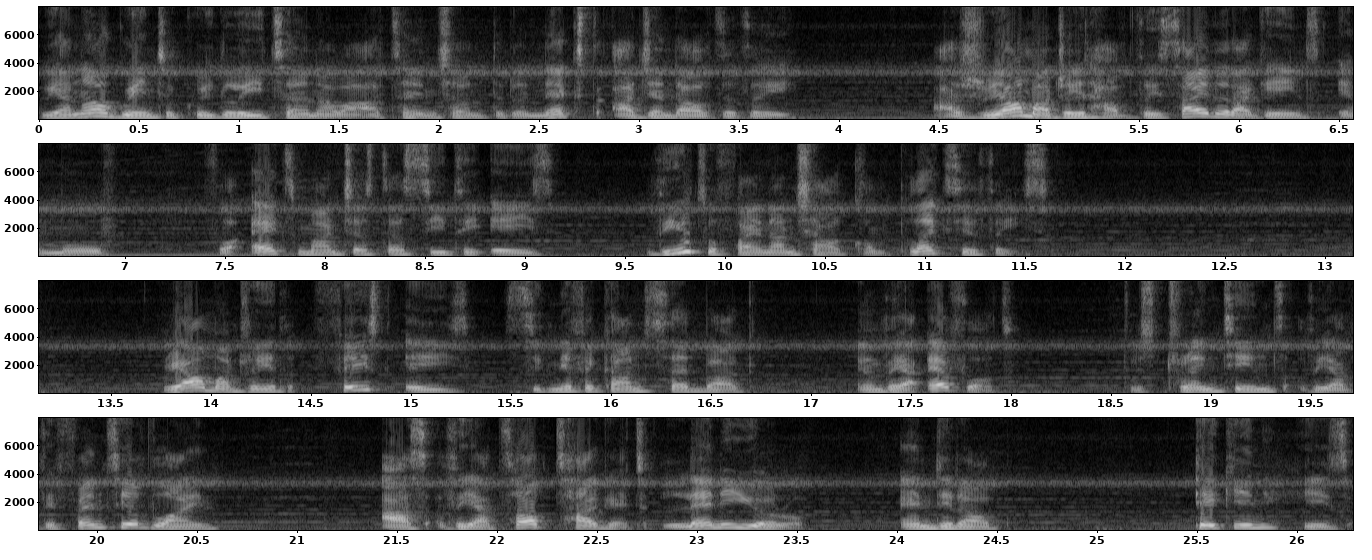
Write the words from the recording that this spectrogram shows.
we are now going to quickly turn our attention to the next agenda of the day, as Real Madrid have decided against a move for ex-Manchester City ace due to financial complexities. Real Madrid faced a significant setback in their effort to strengthen their defensive line as their top target, Leny Yoro, ended up taking his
